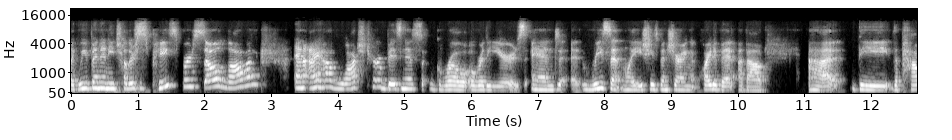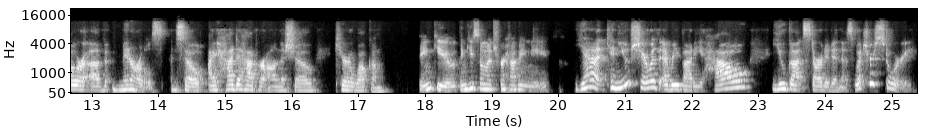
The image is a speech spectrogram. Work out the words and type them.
Like we've been in each other's space for so long. And I have watched her business grow over the years. And recently, she's been sharing quite a bit about uh, the the power of minerals. And so I had to have her on the show. Kira, welcome. Thank you. Thank you so much for having me. Yeah. Can you share with everybody how you got started in this? What's your story?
